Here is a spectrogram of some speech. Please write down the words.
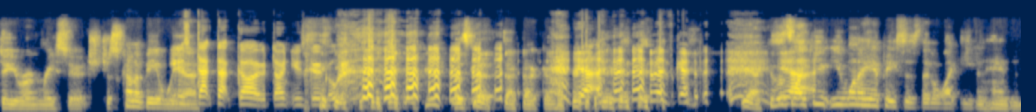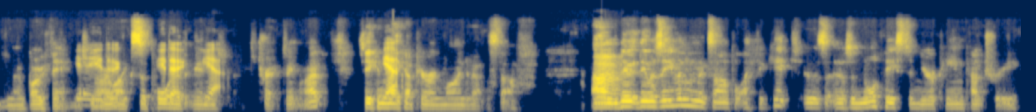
do your own research, just kind of be aware. Use. DuckDuckGo. Don't use Google. That's good. Duck, duck, go. yeah, that's good. yeah, because it's Yeah. like you, you want to hear pieces that are like even-handed, you know, both ends, Yeah, you you know, do. like supportive and yeah. detracting, right? So you can Yeah. make up your own mind about the stuff. Um, Mm. there, there was even an example. I forget it was it was a northeastern European country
